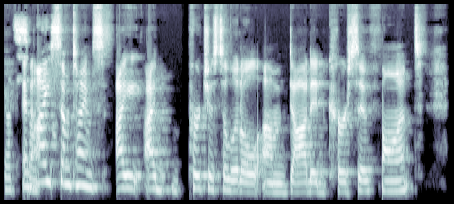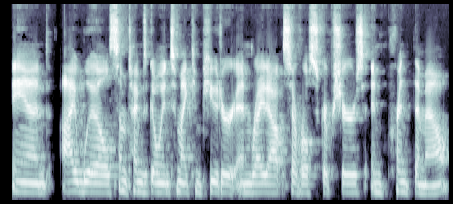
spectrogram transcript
That's and so- I sometimes I I purchased a little um, dotted cursive font, and I will sometimes go into my computer and write out several scriptures and print them out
